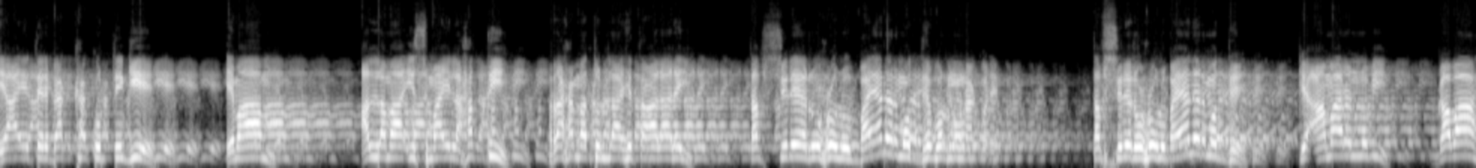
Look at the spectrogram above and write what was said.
এই আয়াতের ব্যাখ্যা করতে গিয়ে ইমাম আল্লামা ইসমাইল হাত্তি রাহমাতুল্লাহ তাফসিরে রুহুল বায়ানের মধ্যে বর্ণনা করে। তাফসিরে রুহুল বায়ানের মধ্যে যে আমার নবী গাবাহ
